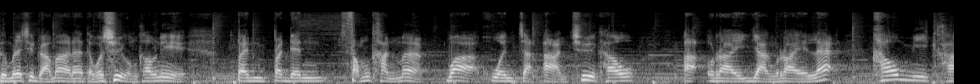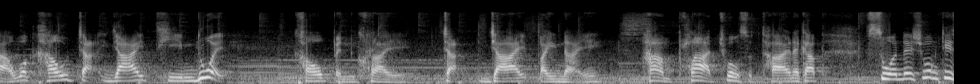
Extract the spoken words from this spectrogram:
คือไม่ได้ชื่อดราม่านะแต่ว่าชื่อของเขานี่ เป็นประเด็นสำคัญมากว่าควรจะอ่านชื่อเขาอะไรอย่างไรและเขามีข่าวว่าเขาจะย้ายทีมด้วย เขาเป็นใครจะย้ายไปไหน ห้ามพลาดช่วงสุดท้ายนะครับ ส่วนในช่วงที่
